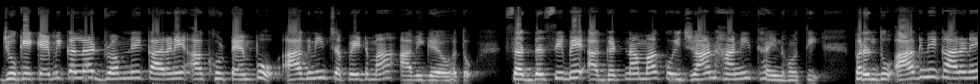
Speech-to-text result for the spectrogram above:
જો કે કેમિકલના ડ્રમને કારણે આખો ટેમ્પો આગની ચપેટમાં આવી ગયો હતો. સદનસીબે આ ઘટનામાં કોઈ જાનહાનિ થઈ નહોતી, પરંતુ આગને કારણે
